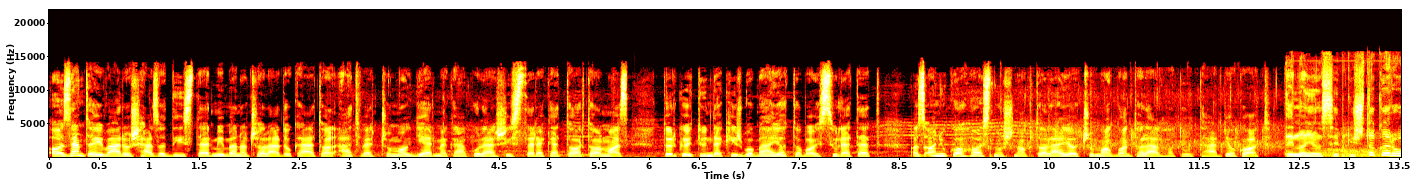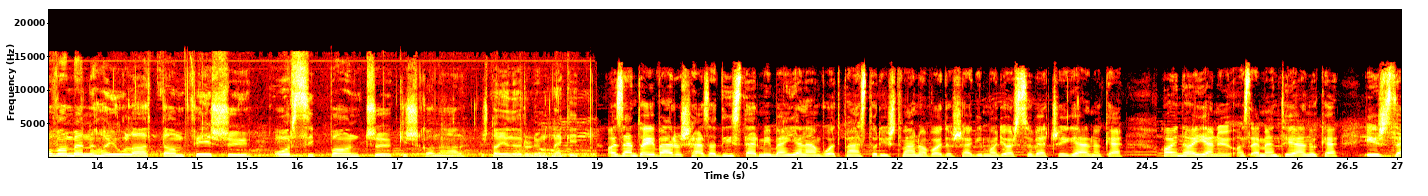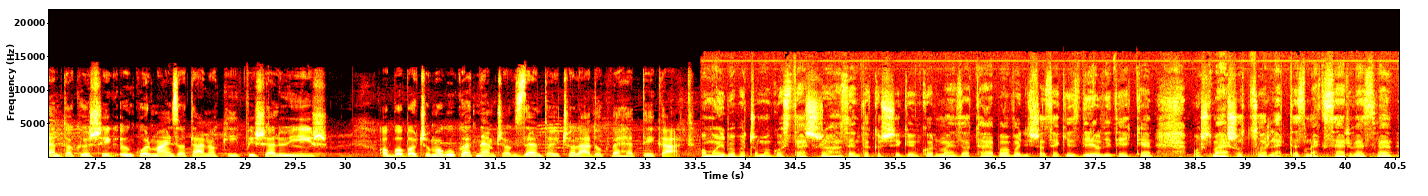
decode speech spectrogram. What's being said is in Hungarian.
A Zentai Városháza dísztermében a családok által átvett csomag gyermekápolási szereket tartalmaz. Törköly Tünde kisbabája tavaly született. Az anyuka hasznosnak találja a csomagban található tárgyakat. Egy nagyon szép kis takaró van benne, ha jól láttam, fésű, orszippancs, kiskanál, és nagyon örülünk neki. A Zentai Városháza dísztermében jelen volt Pásztor István, a Vajdasági Magyar Szövetség elnöke, Hajnal Jenő, az MNT elnöke, és Zenta község önkormányzatának képviselői is. A babacsomagokat nem csak zentai családok vehették át. A mai babacsomagosztásra a Zenta község önkormányzatában, vagyis az egész délvidéken most másodszor lett ez megszervezve,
